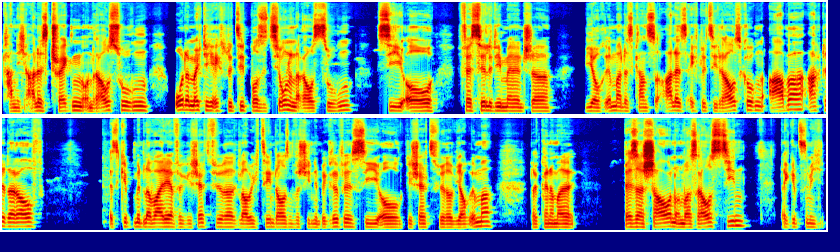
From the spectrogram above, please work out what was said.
kann ich alles tracken und raussuchen? Oder möchte ich explizit Positionen raussuchen, CEO, Facility Manager, wie auch immer, das kannst du alles explizit rausgucken, aber achte darauf, es gibt mittlerweile ja für Geschäftsführer, glaube ich, 10.000 verschiedene Begriffe, CEO, Geschäftsführer, wie auch immer. Da können wir mal besser schauen und was rausziehen. Da gibt es nämlich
